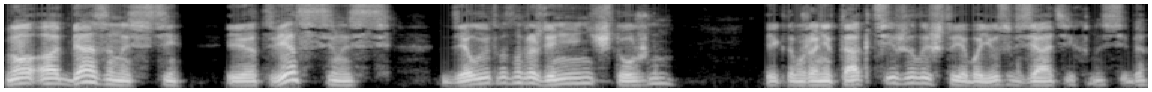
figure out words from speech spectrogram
но обязанности и ответственность делают вознаграждение ничтожным, и к тому же они так тяжелы, что я боюсь взять их на себя.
